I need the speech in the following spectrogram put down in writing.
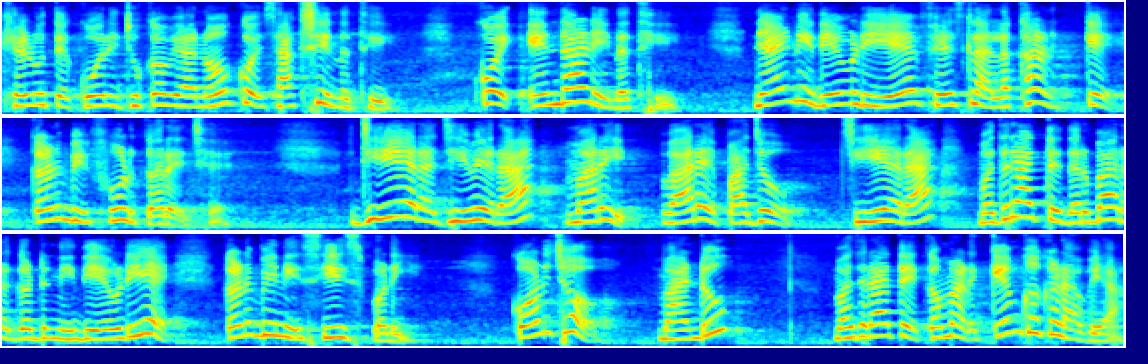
ખેડૂતે કોરી ચૂકવ્યાનો કોઈ સાક્ષી નથી. કોઈ એંધાણી નથી. ન્યાયની દેવડીએ ફેસલા લખાણ કે કણબી ફૂડ કરે છે. જીએરા જીવેરા મારી વારે પાજો. જીએરા મધરાતે દરબાર ગઢની દેવડીએ કણબીની શીશ પડી. કોણ છો? માંડુ? મધરાતે કમળ કેમ ખખડાવ્યા?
